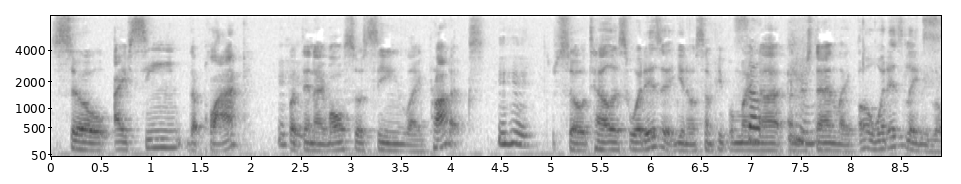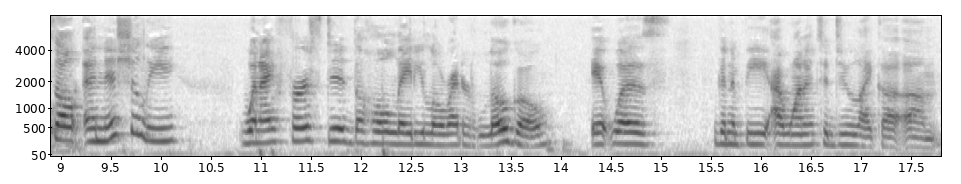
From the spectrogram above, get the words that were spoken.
so i've seen the plaque Mm-hmm. but then i've also seen like products. So tell us what is it? You know some people might So- not understand like oh what is lady lowrider? So initially, when I first did the whole Lady Lowrider logo, it was gonna be I wanted to do like a um,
